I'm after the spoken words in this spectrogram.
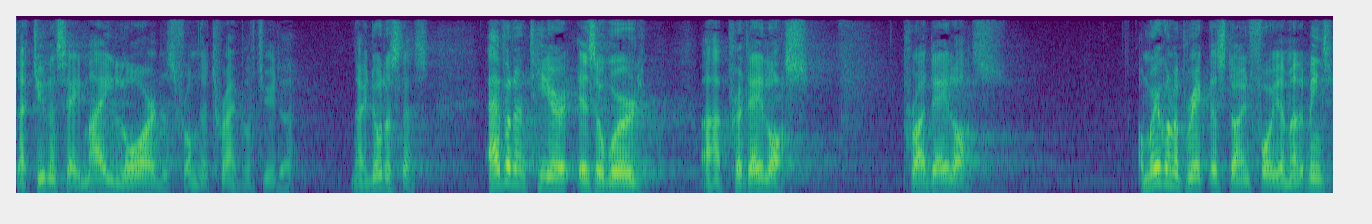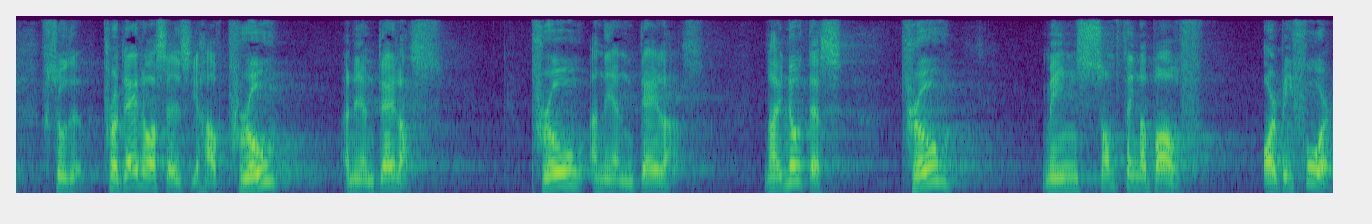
that you can say, My Lord is from the tribe of Judah. Now, notice this. Evident here is a word, uh, prodelos. Prodelos. And we're going to break this down for you. And it means, so the prodelos is you have pro and then delos. Pro and then delos. Now note this. Pro means something above or before.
